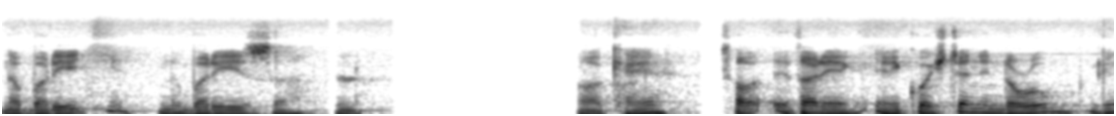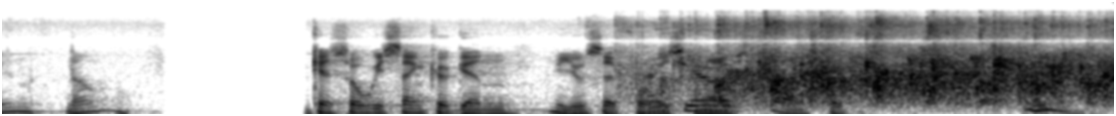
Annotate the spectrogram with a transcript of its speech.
Nobody, nobody is. Uh, okay. So, is there any, any question in the room again? No. Okay. So we thank again, Yousef, for Thank his you. nice, nice talk.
